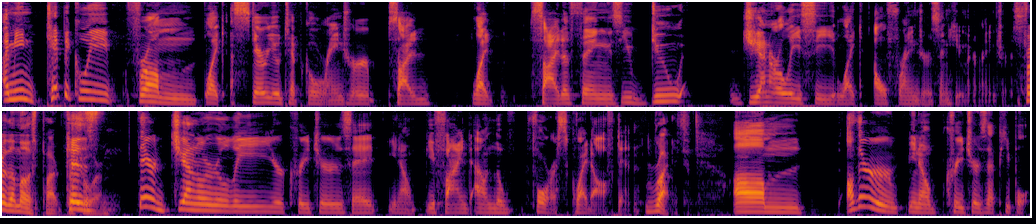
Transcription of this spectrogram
I mean, typically from like a stereotypical ranger side like side of things, you do generally see like elf rangers and human rangers. For the most part, Because sure. they're generally your creatures that, you know, you find out in the forest quite often. Right. Um other, you know, creatures that people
